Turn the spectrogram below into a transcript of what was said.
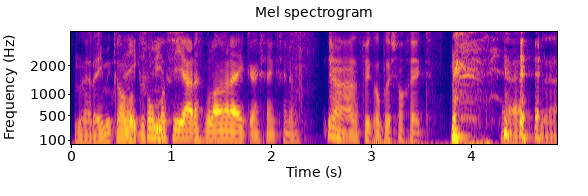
nee Remy kan Nee, op ik de vond mijn fiets. verjaardag belangrijker, gek genoeg. Ja, dat vind ik ook best wel gek. Ja. Ja, nou,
